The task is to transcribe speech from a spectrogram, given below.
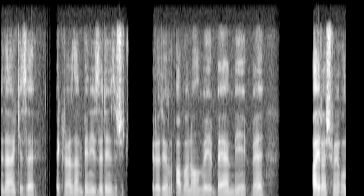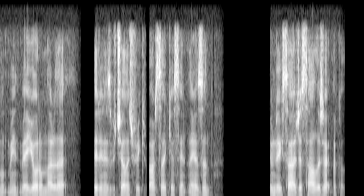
Neden herkese tekrardan beni izlediğiniz için çok teşekkür ediyorum. Abone olmayı, beğenmeyi ve paylaşmayı unutmayın. Ve yorumlarda istediğiniz bir challenge fikri varsa kesinlikle yazın. Şimdilik sadece sağlıcakla kalın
